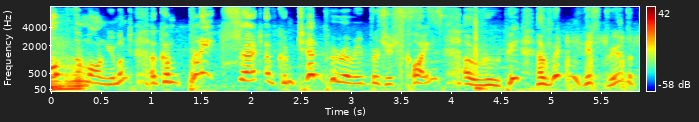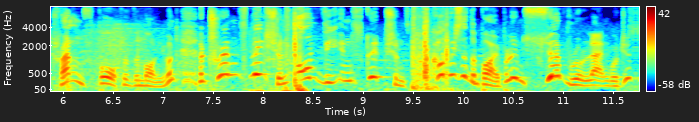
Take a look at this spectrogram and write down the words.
of the monument, a complete set of contemporary British coins, a rupee, a written history of the transport of the monument, a translation of the inscriptions, copies of the Bible in several languages,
